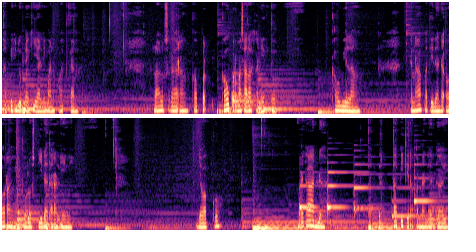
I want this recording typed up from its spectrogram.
tapi hidupnya kian dimanfaatkan. Lalu sekarang kau, per kau permasalahkan itu. Kau bilang, kenapa tidak ada orang yang tulus di dataran ini? Jawabku, mereka ada, tapi, tapi tidak pernah dihargai,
